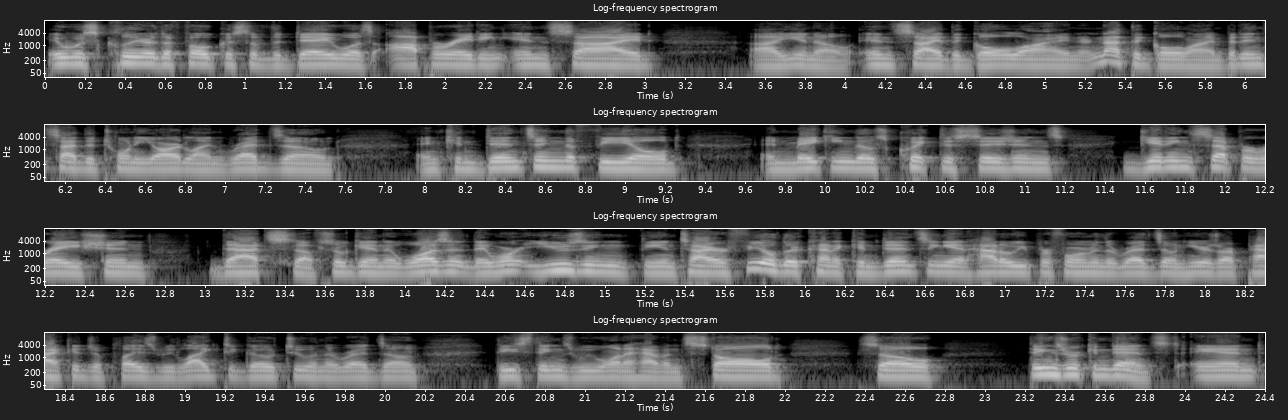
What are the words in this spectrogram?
it was clear the focus of the day was operating inside, uh, you know, inside the goal line, or not the goal line, but inside the 20 yard line red zone and condensing the field and making those quick decisions, getting separation, that stuff. So again, it wasn't they weren't using the entire field. They're kind of condensing it. How do we perform in the red zone? Here's our package of plays we like to go to in the red zone. These things we want to have installed. So things were condensed. And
